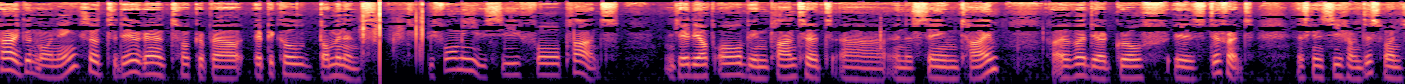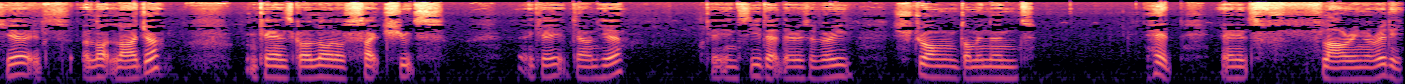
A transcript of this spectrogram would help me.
Hi, good morning. So today we're going to talk about apical dominance. Before me you see four plants. Okay, they have all been planted uh, in the same time. However, their growth is different. As you can see from this one here, it's a lot larger. Okay, and it's got a lot of side shoots. Okay, down here. Okay, can see that there is a very strong dominant head and it's flowering already.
